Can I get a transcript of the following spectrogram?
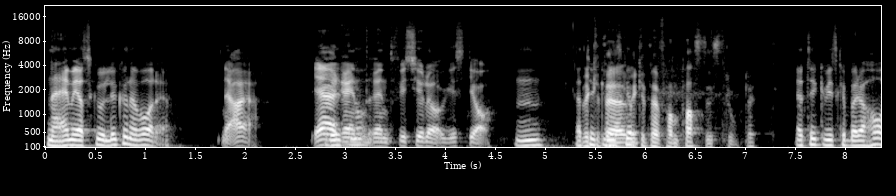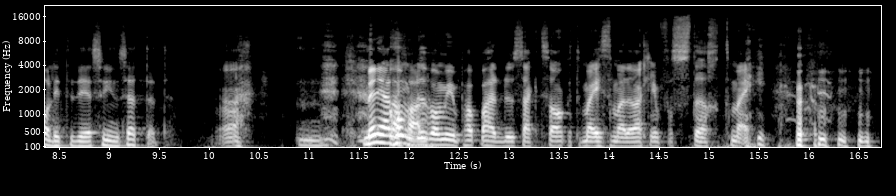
Nej, men jag skulle kunna vara det. Ja, ja. Ja, rent, rent fysiologiskt, ja. Mm. Jag, Vilket är, ska, vilket är fantastiskt roligt. jag tycker vi ska börja ha lite det synsättet. Ja. Men i alla Om fall. du var min pappa hade du sagt saker till mig som hade verkligen förstört mig.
